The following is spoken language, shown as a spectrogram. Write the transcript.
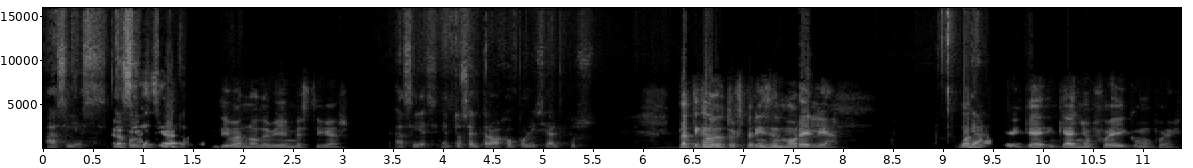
Así es. La policía no debía investigar. Así es. Entonces el trabajo policial, pues, Platícanos de tu experiencia en Morelia. en, qué, año fue y cómo fue?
